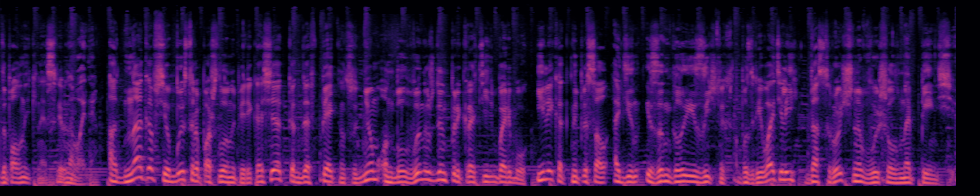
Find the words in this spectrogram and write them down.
дополнительное соревнование. Однако все быстро пошло наперекосяк, когда в пятницу днем он был вынужден прекратить борьбу. Или, как написал один из англоязычных обозревателей, досрочно вышел на пенсию.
